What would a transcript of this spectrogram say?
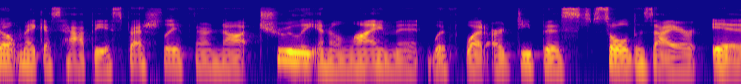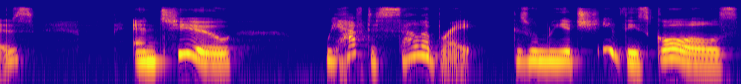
don't make us happy, especially if they're not truly in alignment with what our deepest soul desire is. And two, we have to celebrate because when we achieve these goals,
